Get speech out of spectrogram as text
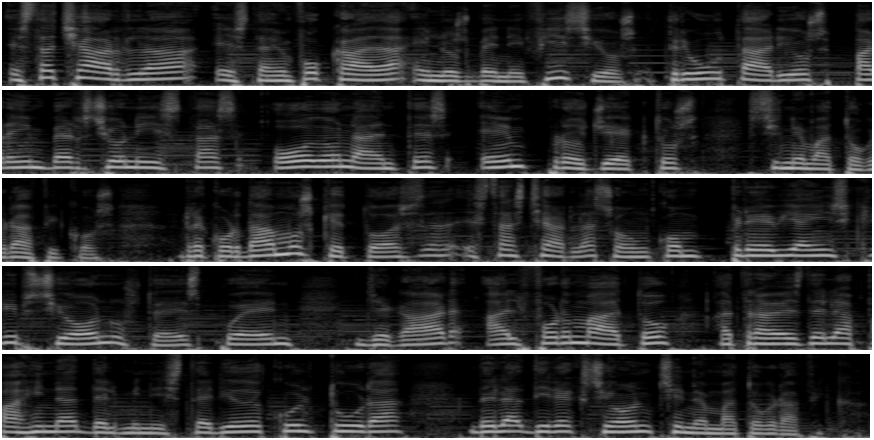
Esta charla está enfocada en los beneficios tributarios para inversionistas o donantes en proyectos cinematográficos. Recordamos que todas estas charlas son con previa inscripción. Ustedes pueden llegar al formato a través de la página del Ministerio de Cultura de la Dirección Cinematográfica.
